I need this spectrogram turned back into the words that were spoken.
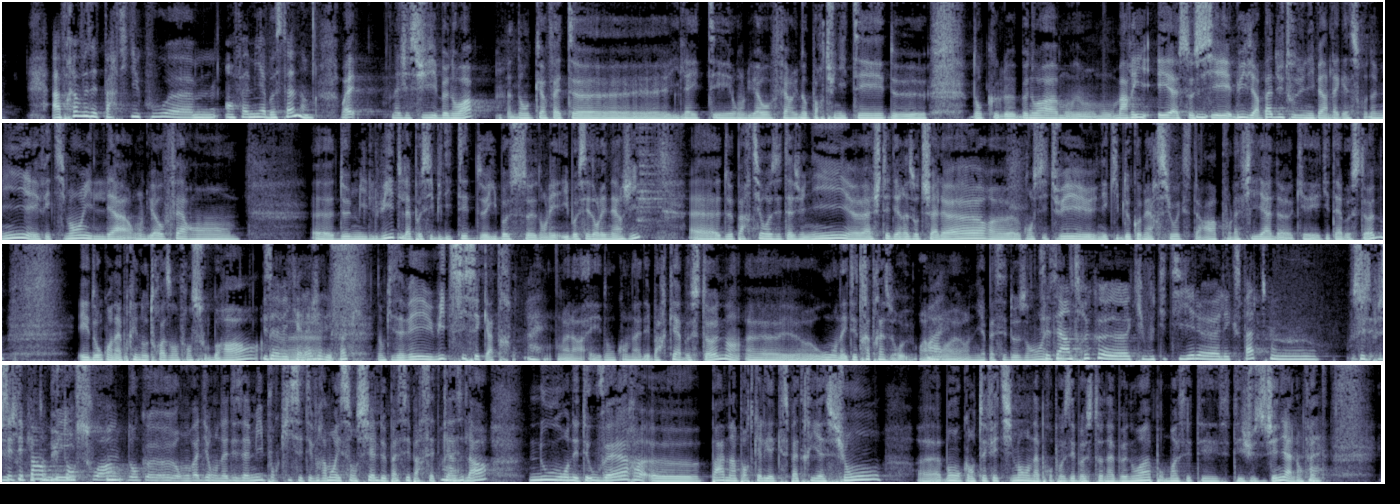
Après, vous êtes parti du coup en famille à Boston? Ouais. J'ai suivi Benoît. Donc, en fait, euh, il a été, on lui a offert une opportunité de. Donc, le Benoît, mon, mon mari, est associé. Lui, il vient pas du tout d'univers de la gastronomie. Et effectivement, il a, on lui a offert en 2008 euh, la possibilité de, il bosse dans les, il bossait dans l'énergie, euh, de partir aux États-Unis, euh, acheter des réseaux de chaleur, euh, constituer une équipe de commerciaux, etc. pour la filiale qui, qui était à Boston. Et donc on a pris nos trois enfants sous le bras. Ils avaient quel âge à euh, l'époque Donc ils avaient 8, 6 et 4. Ouais. Voilà. Et donc on a débarqué à Boston euh, où on a été très très heureux. Vraiment, euh, on y a passé deux ans. C'était un truc euh, qui vous titillait l'expat ou c'était pas un but en soi, mm. donc euh, on va dire on a des amis pour qui c'était vraiment essentiel de passer par cette case-là. Nous, on était ouverts, euh, pas n'importe quelle expatriation. Euh, bon, quand effectivement on a proposé Boston à Benoît, pour moi c'était c'était juste génial en fait.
